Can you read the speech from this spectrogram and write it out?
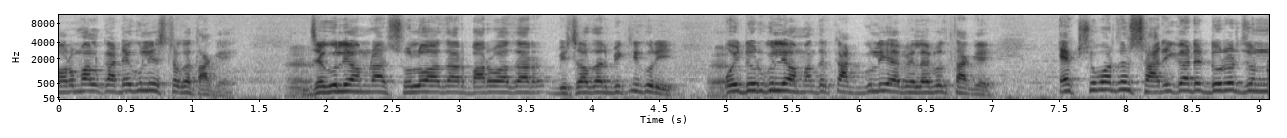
নর্মাল কাঠ এগুলি স্টকে থাকে হ্যাঁ। যেগুলি আমরা ষোলো হাজার বারো হাজার বিশ হাজার বিক্রি করি হ্যাঁ। ওই ডোরগুলি আমাদের কাঠগুলি অ্যাভেলেবেল থাকে একশো পার্সেন্ট সারি কাঠের ডোরের জন্য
